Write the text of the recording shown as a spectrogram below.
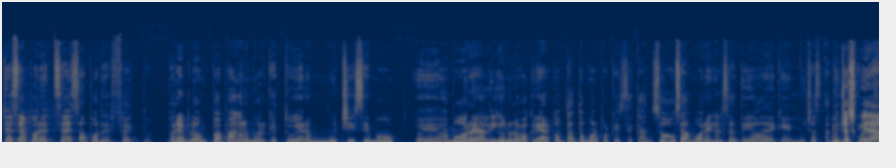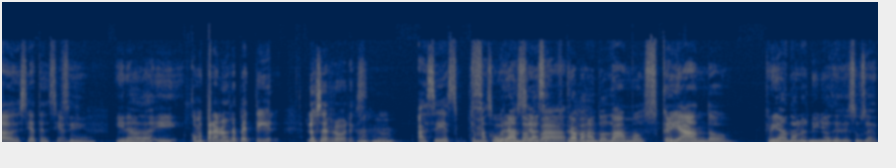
ya sea por exceso o por defecto. Por ejemplo, un papá que a lo mejor que tuvieron muchísimo eh, amor, al hijo no lo va a criar con tanto amor porque se cansó. O sea, amor en el sentido de que muchas Muchos cuidados y atención. Sí. Y nada, y Como para no repetir los errores. ujú, Así es que más o menos se va. trabajando vamos criando. criando a los niños desde sus, her-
